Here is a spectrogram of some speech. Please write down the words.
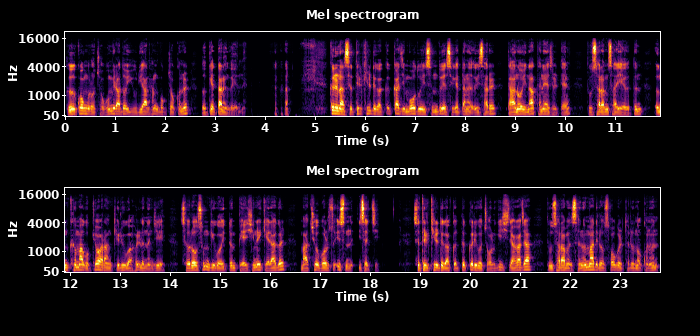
그 공으로 조금이라도 유리한 항복 조건을 얻겠다는 거였네. 그러나 스틸킬트가 끝까지 모두의 선두에 서겠다는 의사를 단호히 나타냈을 때 두 사람 사이에 어떤 엉큼하고 교활한 기류가 흘렀는지 서로 숨기고 있던 배신의 계략을 맞춰볼 수 있었, 지 스틸킬트가 끄떡거리고 졸기 시작하자 두 사람은 서너 마디로 속을 털어놓고는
